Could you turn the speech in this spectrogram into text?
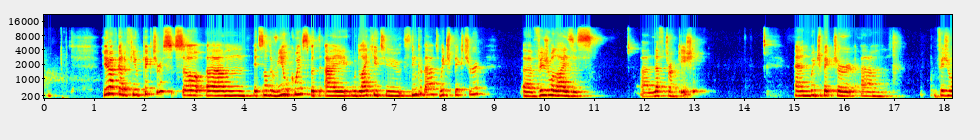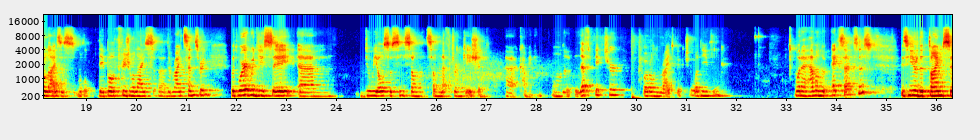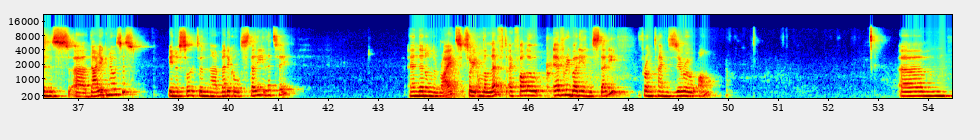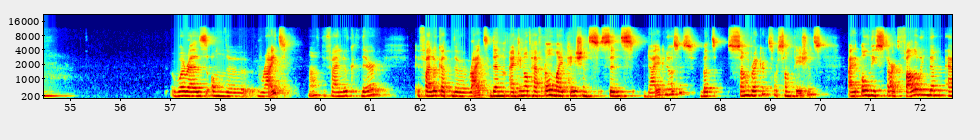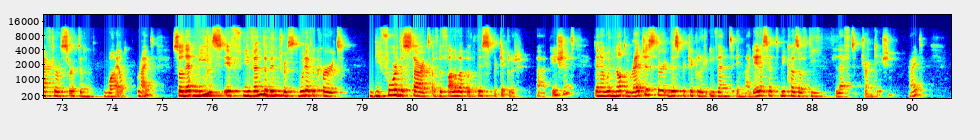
Here I've got a few pictures. So um, it's not a real quiz, but I would like you to think about which picture uh, visualizes uh, left truncation and which picture um, visualizes, well, they both visualize uh, the right censoring, but where would you say, um, do we also see some, some left truncation uh, coming in? On the left picture or on the right picture? What do you think? What I have on the x-axis is here the time since uh, diagnosis in a certain uh, medical study, let's say. And then on the right, sorry, on the left, I follow everybody in the study from time zero on. Um, whereas on the right, uh, if I look there, if I look at the right, then I do not have all my patients since diagnosis, but some records or some patients, I only start following them after a certain while, right? So that means if the event of interest would have occurred before the start of the follow-up of this particular uh, patient, then I would not register this particular event in my dataset because of the left truncation right?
